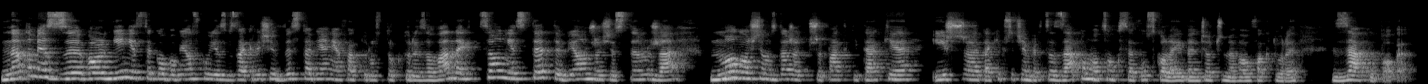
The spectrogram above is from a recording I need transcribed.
Natomiast zwolnienie z tego obowiązku jest w zakresie wystawiania faktur ustrukturyzowanych, co niestety wiąże się z tym, że mogą się zdarzać przypadki takie, iż taki przedsiębiorca za pomocą KSEF-u z kolei będzie otrzymywał faktury zakupowe.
